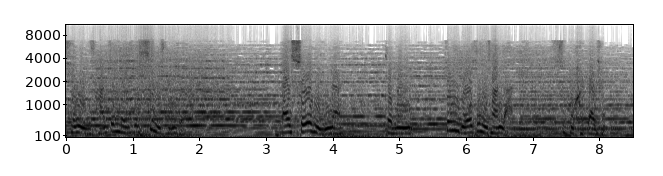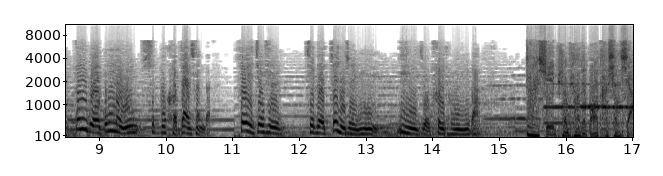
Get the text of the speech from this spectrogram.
千里长征的一个幸存者，来说明呢，我们中国共产党是不可战胜的，中国工农是不可战胜的，所以就是这个政治意意义就非同一般。大雪飘飘的宝塔山下，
